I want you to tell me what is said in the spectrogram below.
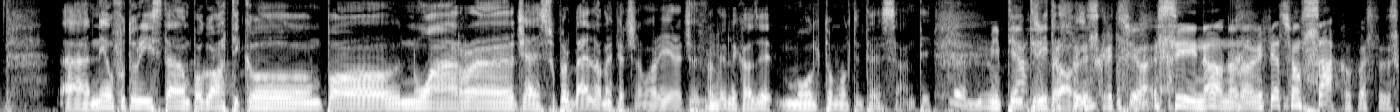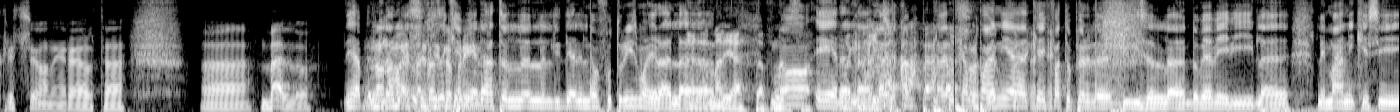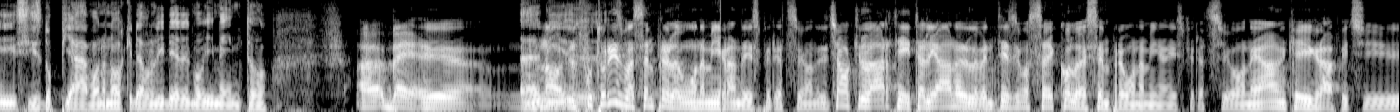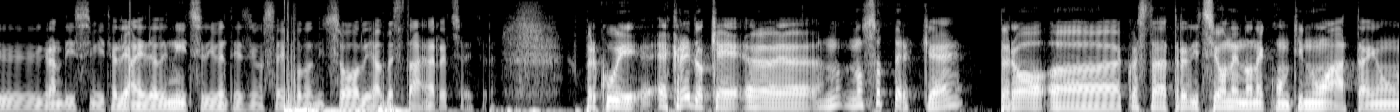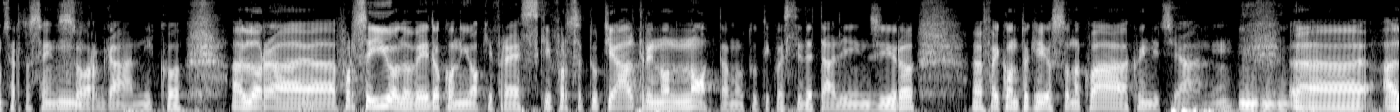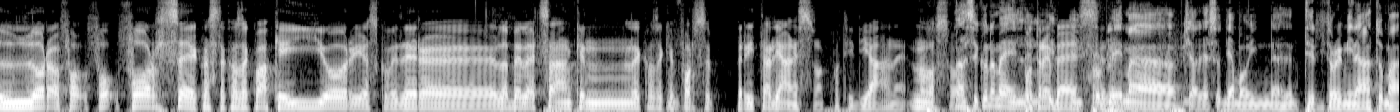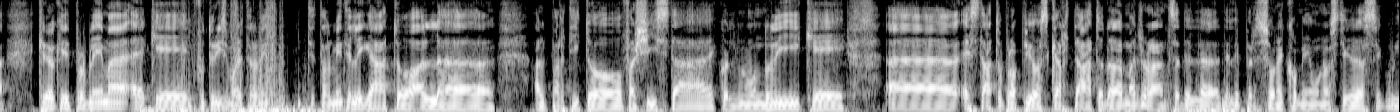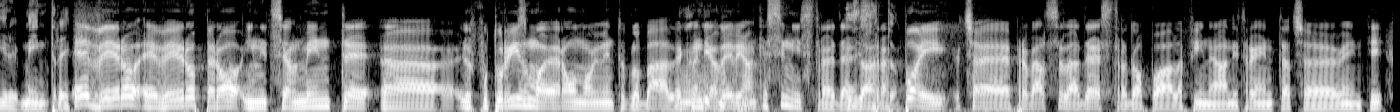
eh, neofuturista, un po' gotico, un po' noir, cioè super bello, a me piace da morire, cioè fa delle cose molto molto interessanti. Mi Ti- piace ti ritrovi? questa descrizione. sì, no, no, no, mi piace un sacco questa descrizione in realtà. Eh, bello. Eh, Non la, la cosa che mi ha prima. dato l- l'idea del neofuturismo era la, È la maglietta, forse. No, era La la, camicia. la comp- la campagna che hai fatto per il Diesel, dove avevi le, le mani che si, si sdoppiavano, no? che davano l'idea del movimento. Eh, beh, eh, Eh, no, di- il futurismo è sempre una mia grande ispirazione. Diciamo che l'arte italiana del XX secolo è sempre una mia ispirazione. Anche i grafici grandissimi italiani dell'inizio del XX secolo, Nizzoli, Albert Steiner, eccetera. Per cui eh, credo che, eh, n- non so perché, però eh, questa tradizione non è continuata in un certo senso organico. Allora, eh, forse io lo vedo con gli occhi freschi, forse tutti gli altri non notano tutti questi dettagli in giro. Eh, fai conto che io sono qua a 15 anni. Eh, allora fo- fo- forse è questa cosa qua che io riesco a vedere la bellezza anche nelle cose che forse per gli italiani sono quotidiane, non lo so. Ma secondo me il, Potrebbe il- il problema, cioè adesso andiamo in eh, territorio minato, ma credo che il problema è che il futurismo è talmente, talmente legato al, al partito fascista e quel mondo lì che eh, è stato proprio scartato dalla maggioranza del- delle persone come uno stile da seguire, mentre È vero, è vero, però inizialmente eh, il futurismo era un movimento globale, quindi Mm, mm, avevi mm. anche sinistra e destra. Esatto. Poi c'è prevalse la destra, dopo alla fine anni 30, c'è 20,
